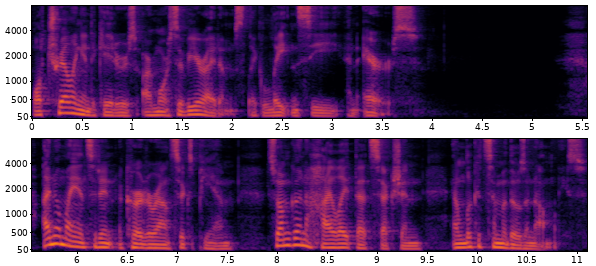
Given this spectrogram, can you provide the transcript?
while trailing indicators are more severe items like latency and errors. I know my incident occurred around 6 p.m., so I'm going to highlight that section and look at some of those anomalies.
